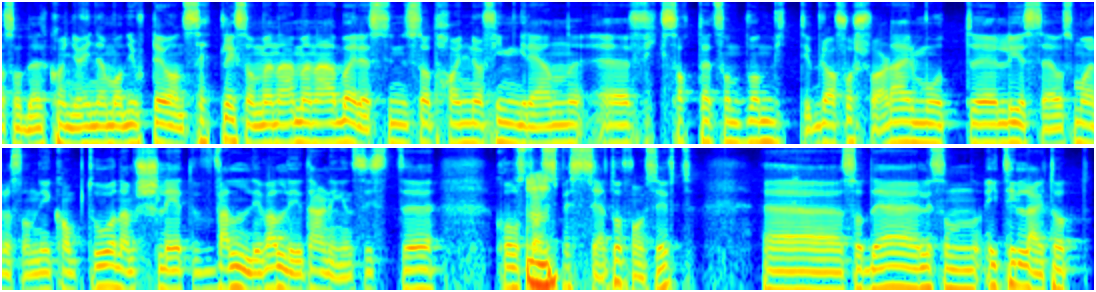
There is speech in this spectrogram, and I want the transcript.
Altså, det kan jo hende de hadde gjort det uansett, liksom. men, jeg, men jeg bare syns at han og Finngren eh, fikk satt et sånt vanvittig bra forsvar der mot eh, Lyse og Smarason i kamp to. Og de slet veldig veldig i terningen sist, eh, Kolstad, mm. spesielt offensivt. Eh, så det er liksom I tillegg til at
